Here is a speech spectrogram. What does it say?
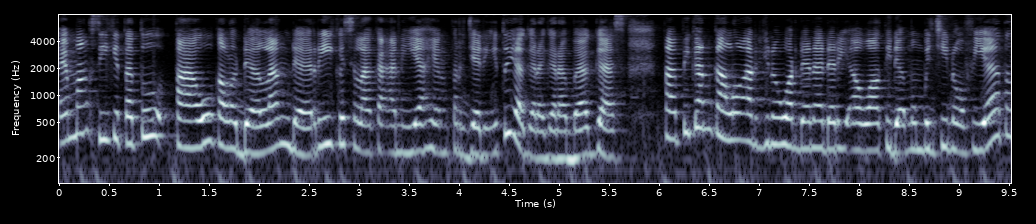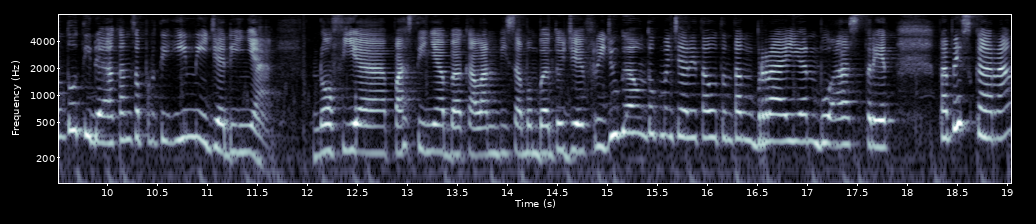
Emang sih kita tuh tahu kalau dalang dari kecelakaan Iyah yang terjadi itu ya gara-gara Bagas. Tapi kan kalau Arjuna Wardana dari awal tidak membenci Novia, tentu tidak akan seperti ini jadinya. Novia pastinya bakalan bisa membantu Jeffrey juga untuk mencari tahu tentang Brian, Bu Astrid. Tapi sekarang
